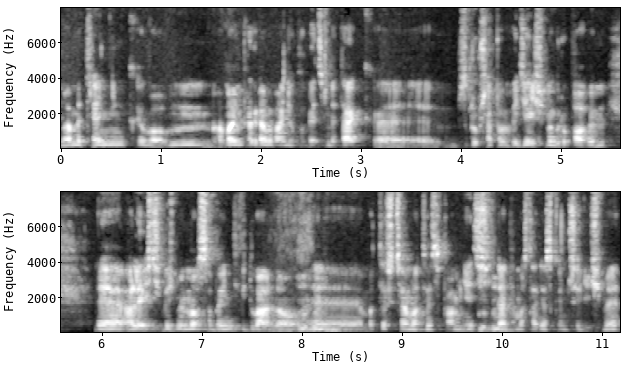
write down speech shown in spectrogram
mamy trening bo, mm, o moim programowaniu, powiedzmy tak, z grubsza powiedzieliśmy grupowym, ale jeśli weźmiemy osobę indywidualną, mhm. bo też chciałem o tym wspomnieć, mhm. na tym ostatnio skończyliśmy,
